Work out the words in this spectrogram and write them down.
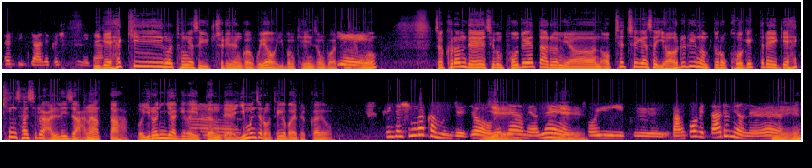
알 수 있지 않을까 싶습니다. 이게 해킹을 통해서 유출이 된 거고요. 이번 개인 정보 같은 예. 경우. 자, 그런데 지금 보도에 따르면 업체 측에서 열흘이 넘도록 고객들에게 해킹 사실을 알리지 않았다. 뭐 이런 이야기가 있던데 음. 이 문제는 어떻게 봐야 될까요? 굉장히 심각한 문제죠. 예. 왜냐하면은 예. 저희 그 낭법에 따르면은 네.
